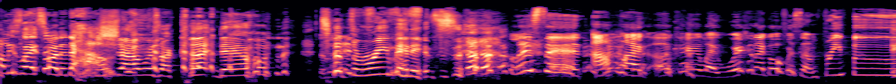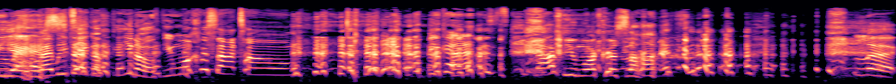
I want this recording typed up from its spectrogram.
all these lights on in the house? Showers are cut down to three minutes. Listen, I'm like, okay, like where can I go for some free food? Yes. Like, let me take a, you know, a few more croissants home because not a few more croissants. Look,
